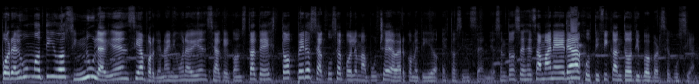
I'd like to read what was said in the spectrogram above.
por algún motivo, sin nula evidencia, porque no hay ninguna evidencia que constate esto, pero se acusa al pueblo mapuche de haber cometido estos incendios. Entonces, de esa manera justifican todo tipo de persecución.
